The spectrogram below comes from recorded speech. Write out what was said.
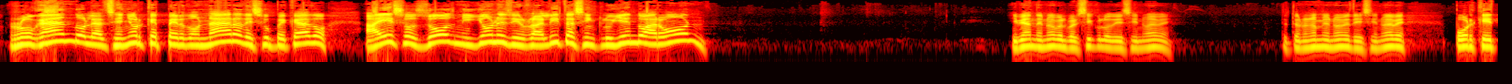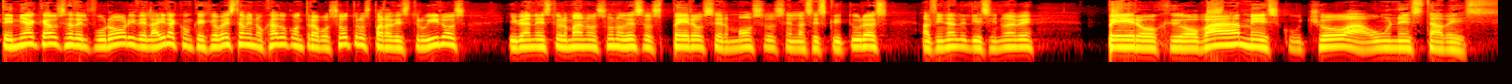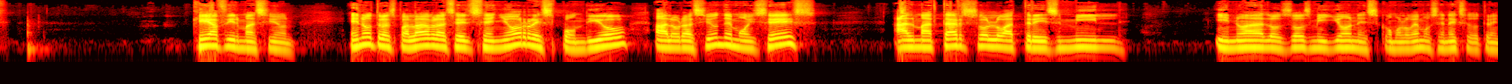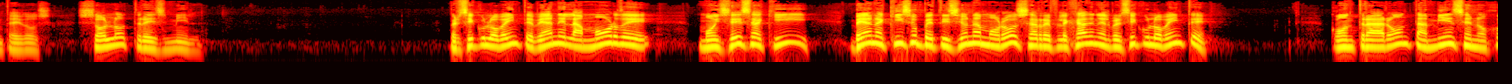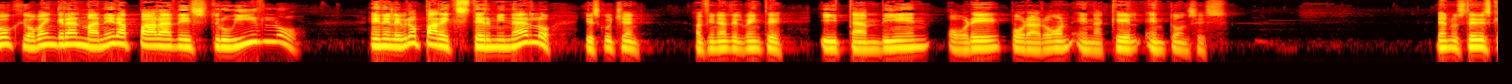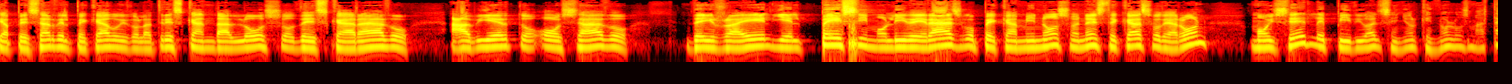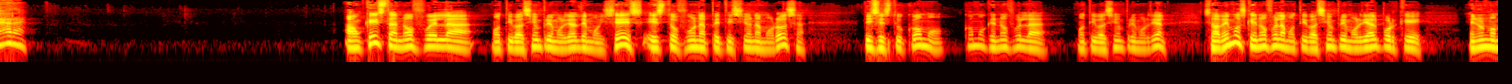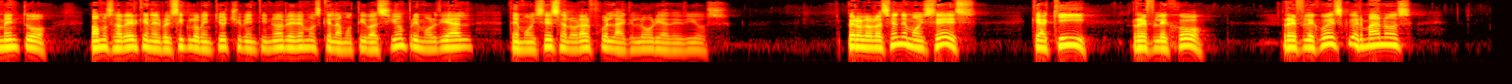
rogándole al Señor que perdonara de su pecado a esos dos millones de israelitas, incluyendo a Aarón. Y vean de nuevo el versículo 19, Deuteronomio 9, 19. Porque temí a causa del furor y de la ira con que Jehová estaba enojado contra vosotros para destruiros. Y vean esto, hermanos, uno de esos peros hermosos en las Escrituras al final del 19. Pero Jehová me escuchó aún esta vez. ¡Qué afirmación! En otras palabras, el Señor respondió a la oración de Moisés al matar solo a tres mil y no a los dos millones, como lo vemos en Éxodo 32. Solo tres mil. Versículo 20, vean el amor de Moisés aquí. Vean aquí su petición amorosa reflejada en el versículo 20. Contra Aarón también se enojó Jehová en gran manera para destruirlo. En el hebreo, para exterminarlo. Y escuchen, al final del 20, y también oré por Aarón en aquel entonces. Vean ustedes que a pesar del pecado de idolatría escandaloso, descarado, abierto, osado de Israel y el pésimo liderazgo pecaminoso, en este caso de Aarón, Moisés le pidió al Señor que no los matara. Aunque esta no fue la motivación primordial de Moisés, esto fue una petición amorosa. Dices tú, ¿cómo? ¿Cómo que no fue la motivación primordial? Sabemos que no fue la motivación primordial porque en un momento vamos a ver que en el versículo 28 y 29 vemos que la motivación primordial de Moisés al orar fue la gloria de Dios. Pero la oración de Moisés, que aquí reflejó, reflejó, hermanos,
